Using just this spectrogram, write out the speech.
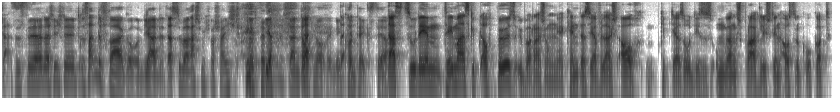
Das ist eine, natürlich eine interessante Frage und ja, das überrascht mich wahrscheinlich ja, dann doch da, noch in dem da, Kontext. Ja. Das zu dem Thema, es gibt auch böse Überraschungen. Ihr kennt das ja vielleicht auch. Gibt ja so dieses umgangssprachlich den Ausdruck, oh Gott,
